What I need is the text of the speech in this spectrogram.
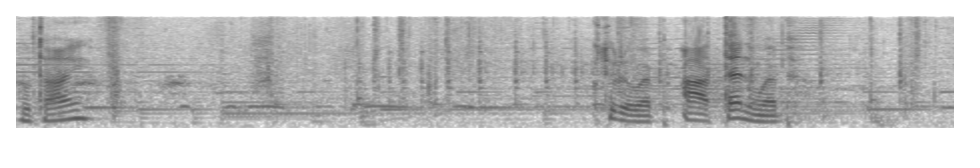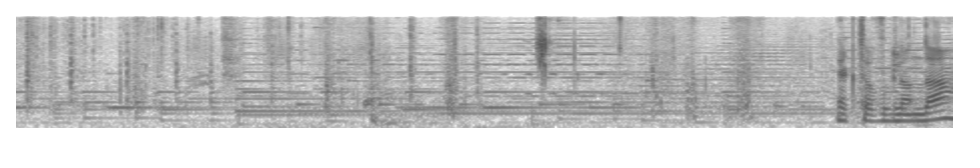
Tutaj. Który łeb? A, ten łeb. Jak to wygląda?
